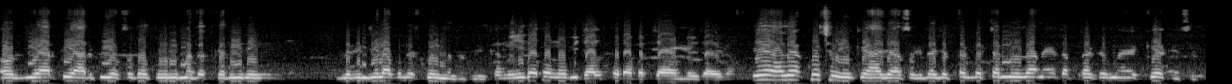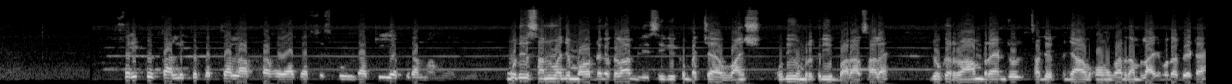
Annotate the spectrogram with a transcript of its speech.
और जीआरपी आरपीएफ तो पूरी मदद कर ही रही है लेकिन जिला पुलिस कोई मदद नहीं कर उम्मीद है तो भी जल्द थोड़ा बच्चा मिल जाएगा ये हाल कुछ नहीं किया जा सकता जब तक बच्चा मिलता नहीं तब तक मैं क्या कह सकता ਸਰ ਇੱਕ ਕੱਲ ਇੱਕ ਬੱਚਾ ਲਾਪਤਾ ਹੋਇਆ ਦਰਸ਼ ਸਕੂਲ ਦਾ ਕੀ ਹੈ ਪੂਰਾ ਮਾਮਲਾ? ਉਹਦੇ ਸਾਨੂੰ ਅੱਜ ਮਾਰਨਿੰਗ ਇਤਲਾਹ ਮਿਲੀ ਸੀ ਕਿ ਇੱਕ ਬੱਚਾ ਹੈ ਵੰਸ਼ ਉਹਦੀ ਉਮਰ ਕਰੀਬ 12 ਸਾਲ ਹੈ ਜੋ ਕਿ ਰਾਮ ਰੈਨ ਜੋ ਸਾਡੇ ਪੰਜਾਬ ਹੋਮਗਾਰਡ ਦਾ ਮੁਲਾਜ਼ਮ ਉਹਦਾ ਬੇਟਾ ਹੈ।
